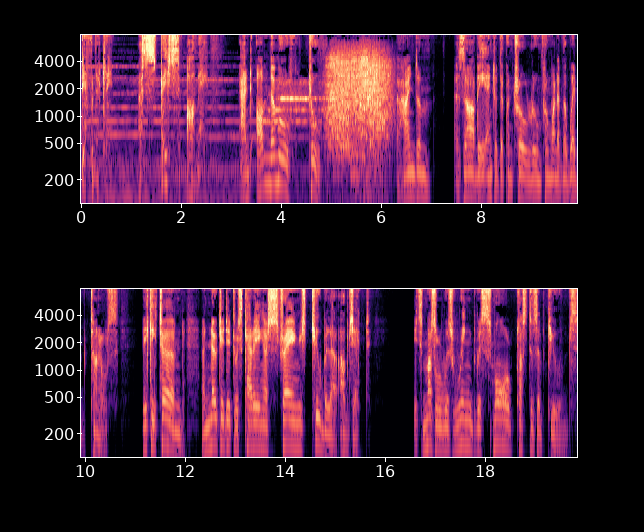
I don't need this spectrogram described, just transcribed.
definitely. A space army. And on the move, too. Behind them, a Zarbi entered the control room from one of the webbed tunnels. Vicky turned and noted it was carrying a strange tubular object. Its muzzle was ringed with small clusters of tubes,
